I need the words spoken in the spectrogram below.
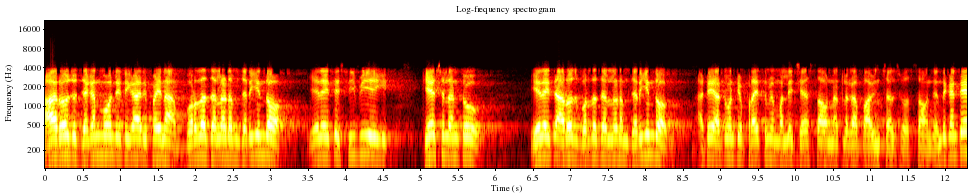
ఆ రోజు జగన్మోహన్ రెడ్డి గారి పైన బురద జల్లడం జరిగిందో ఏదైతే సిబిఐ కేసులంటూ ఏదైతే ఆ రోజు బురద జల్లడం జరిగిందో అంటే అటువంటి ప్రయత్నమే మళ్ళీ చేస్తా ఉన్నట్లుగా భావించాల్సి వస్తూ ఉంది. ఎందుకంటే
